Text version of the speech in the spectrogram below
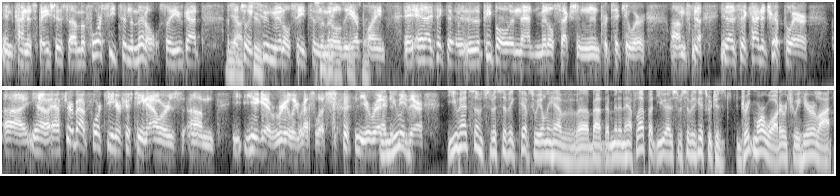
and kind of spacious. Um, but four seats in the middle, so you've got essentially yeah, two, two, middle seats in the middle of the seats, airplane. Right. And, and I think the the people in that middle section in particular, um, you know, you know, it's a kind of trip where uh, you know, after about 14 or 15 hours, um, you, you get really restless. You're ready and to you be would, there. You had some specific tips. We only have uh, about a minute and a half left, but you have specific tips, which is drink more water, which we hear a lot,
